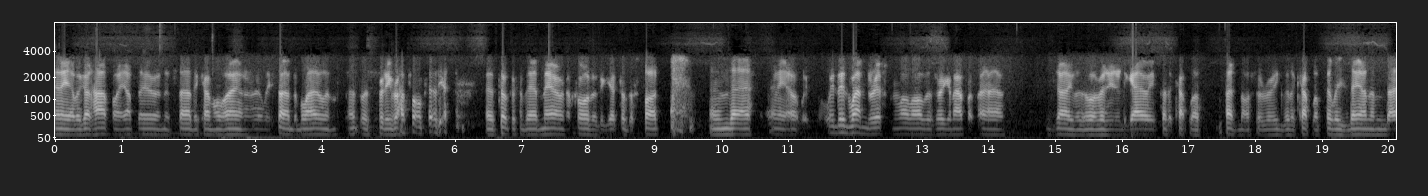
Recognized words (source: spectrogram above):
anyhow, we got halfway up there, and it started to come away, and it really started to blow, and it was pretty rough, I'll tell you. It took us about an hour and a quarter to get to the spot, and uh, anyhow, we, we did one drift, and while I was rigging up, uh, Jay was all ready to go. He put a couple of paternoster rigs with a couple of pillies down, and uh,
